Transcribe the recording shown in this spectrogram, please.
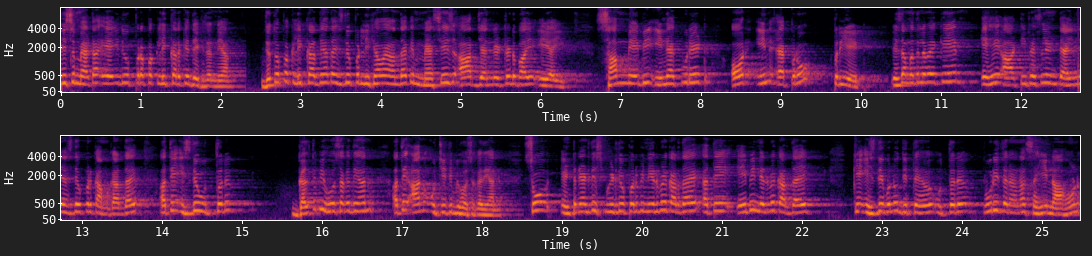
ਇਸ ਮੈਟਾ AI ਦੇ ਉੱਪਰ ਆਪਾਂ ਕਲਿੱਕ ਕਰਕੇ ਦੇਖ ਲੈਂਦੇ ਹਾਂ। ਜਦੋਂ ਆਪਾਂ ਕਲਿੱਕ ਕਰਦੇ ਹਾਂ ਤਾਂ ਇਸ ਦੇ ਉੱਪਰ ਲਿਖਿਆ ਹੋਇਆ ਆਉਂਦਾ ਕਿ message are generated by AI some may be inaccurate or inappropriate ਇਸ ਦਾ ਮਤਲਬ ਹੈ ਕਿ ਇਹ ਆਰਟੀਫੀਸ਼ੀਅਲ ਇੰਟੈਲੀਜੈਂਸ ਦੇ ਉੱਪਰ ਕੰਮ ਕਰਦਾ ਹੈ ਅਤੇ ਇਸ ਦੇ ਉੱਤਰ ਗਲਤ ਵੀ ਹੋ ਸਕਦੇ ਹਨ ਅਤੇ ਅਨਉਚਿਤ ਵੀ ਹੋ ਸਕਦੇ ਹਨ। ਸੋ ਇੰਟਰਨੈਟ ਦੀ ਸਪੀਡ ਦੇ ਉੱਪਰ ਵੀ ਨਿਰਭਰ ਕਰਦਾ ਹੈ ਅਤੇ ਇਹ ਵੀ ਨਿਰਭਰ ਕਰਦਾ ਹੈ ਕਿ ਇਸ ਦੇ ਵੱਲੋਂ ਦਿੱਤੇ ਹੋਏ ਉੱਤਰ ਪੂਰੀ ਤਰ੍ਹਾਂ ਨਾਲ ਸਹੀ ਨਾ ਹੋਣ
